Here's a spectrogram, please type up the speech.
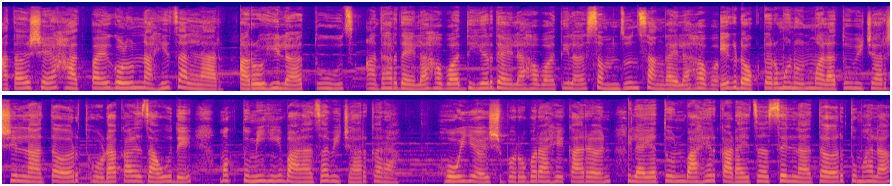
आता असे हातपाय गळून नाही चालणार. आरोहीला तूच आधार द्यायला हवा धीर द्यायला हवा तिला समजून सांगायला हवं. एक डॉक्टर म्हणून मला तू विचारशील ना तर थोडा काळ जाऊ दे मग तुम्हीही बाळाचा विचार करा. हो यश बरोबर आहे कारण तिला यातून बाहेर काढायचं असेल ना तर तुम्हाला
